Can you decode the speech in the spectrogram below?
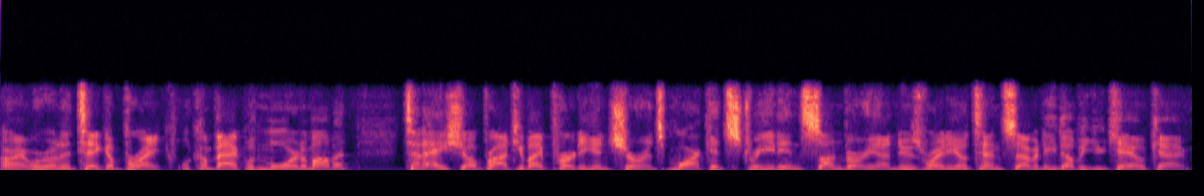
All right, we're going to take a break. We'll come back with more in a moment. Today's show brought to you by Purdy Insurance, Market Street in Sunbury on News Radio 1070 WKOK.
